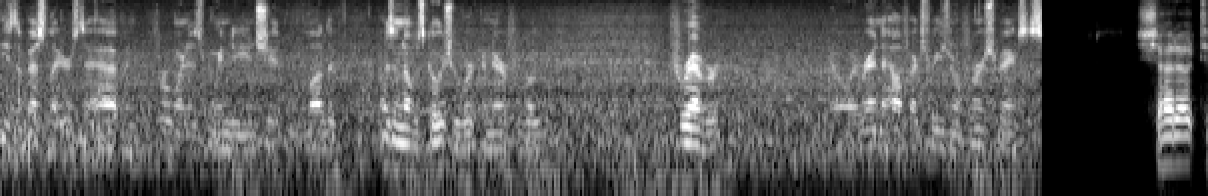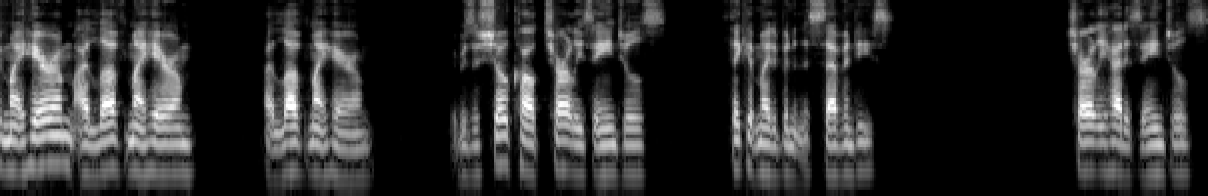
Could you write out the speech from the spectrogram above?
are the best lighters to have and for when it's windy and shit. And a lot of I was in Nova Scotia working there for about forever. Ran the Halifax Regional Furniture Banks. Shout out to my harem. I love my harem. I love my harem. There was a show called Charlie's Angels. I think it might have been in the 70s. Charlie had his angels.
